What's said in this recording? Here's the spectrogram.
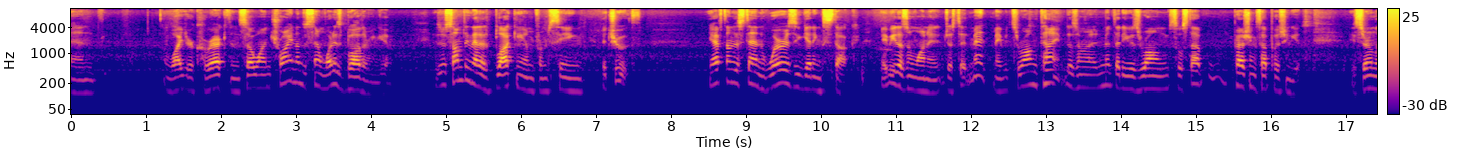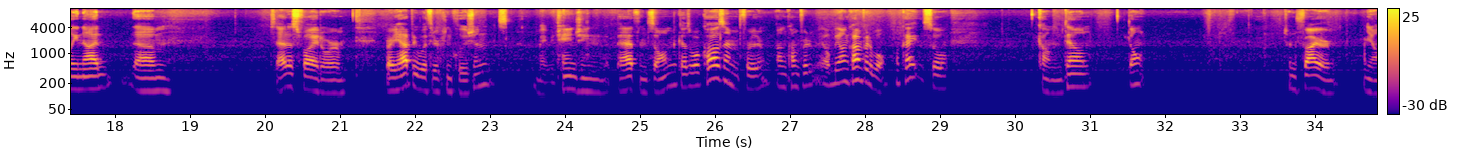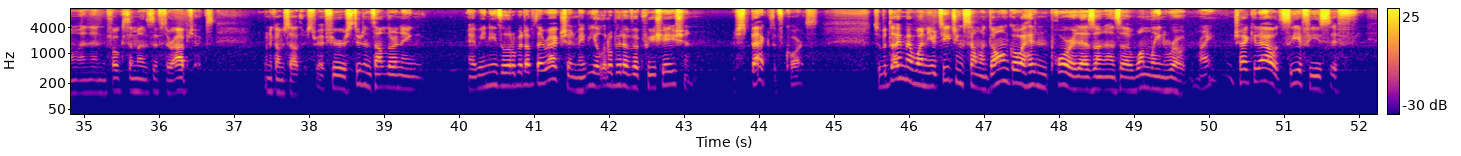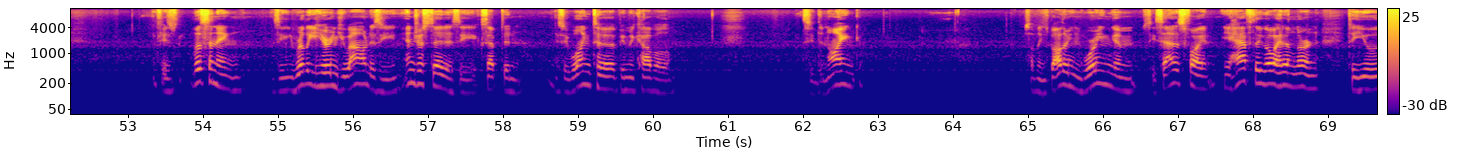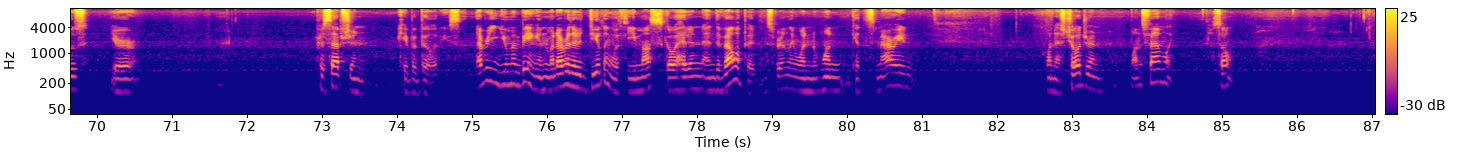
and why you're correct and so on. Try and understand what is bothering him. Is there something that is blocking him from seeing the truth? You have to understand where is he getting stuck. Maybe he doesn't want to just admit. Maybe it's the wrong time. Doesn't want to admit that he was wrong. So stop pressuring. Stop pushing it. He's certainly not um, satisfied or very happy with your conclusions. Maybe changing the path and so on because it will cause him for uncomfortable. It'll be uncomfortable. Okay, so calm down. Don't turn fire, you know, and then focus them as if they're objects when it comes to others. If your student's not learning, maybe he needs a little bit of direction, maybe a little bit of appreciation, respect, of course. So, but when you're teaching someone, don't go ahead and pour it as an as a one lane road, right? Check it out. See if he's if if he's listening. Is he really hearing you out? Is he interested? Is he accepted? Is he willing to be mikabel? Is he denying? something's bothering worrying him, is he satisfied? You have to go ahead and learn to use your perception capabilities. Every human being and whatever they're dealing with, you must go ahead and, and develop it. Especially when one gets married, one has children, one's family. So,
